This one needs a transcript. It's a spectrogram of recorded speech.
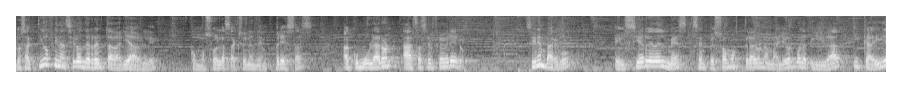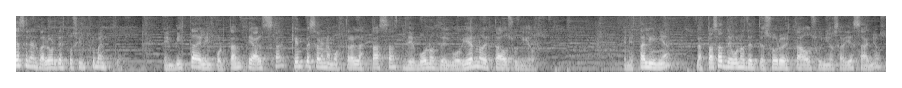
Los activos financieros de renta variable, como son las acciones de empresas, acumularon alzas en febrero. Sin embargo, el cierre del mes se empezó a mostrar una mayor volatilidad y caídas en el valor de estos instrumentos, en vista de la importante alza que empezaron a mostrar las tasas de bonos del gobierno de Estados Unidos. En esta línea, las tasas de bonos del Tesoro de Estados Unidos a 10 años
